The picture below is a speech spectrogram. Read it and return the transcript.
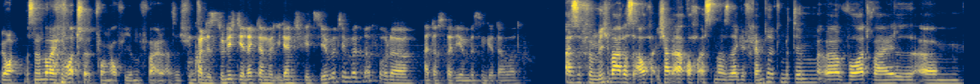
Ja, ist eine neue Wortschöpfung auf jeden Fall. Also ich konntest du dich direkt damit identifizieren mit dem Begriff oder hat das bei dir ein bisschen gedauert? Also für mich war das auch, ich habe auch erstmal sehr gefremdelt mit dem äh, Wort, weil ähm,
